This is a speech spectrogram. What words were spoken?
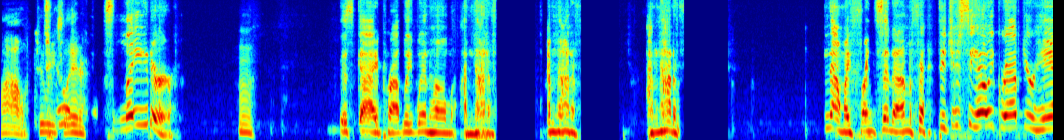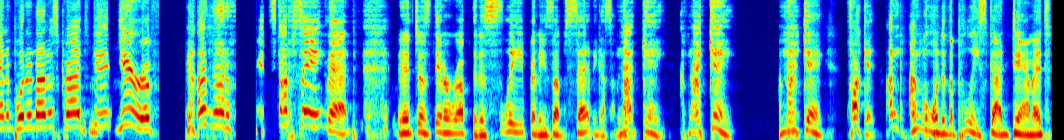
Wow. Two weeks Two later. weeks later. Hmm. This guy probably went home. I'm not a. I'm not a. I'm not a. Now my friend said I'm a fan. Did you see how he grabbed your hand and put it on his crotch? Dude, mm-hmm. you're a. I'm not a. Stop saying that. And it just interrupted his sleep, and he's upset. He goes, "I'm not gay. I'm not gay. I'm not gay. Fuck it. I'm. I'm going to the police. God damn it.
